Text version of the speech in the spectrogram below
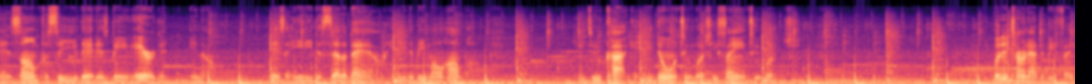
and some perceive that as being arrogant, you know. They say he need to settle down. He need to be more humble. He too cocky. He doing too much. He saying too much. But it turned out to be fake.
